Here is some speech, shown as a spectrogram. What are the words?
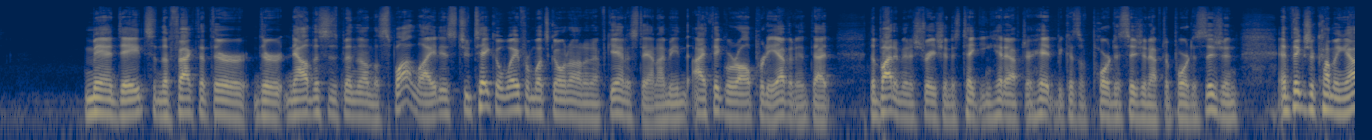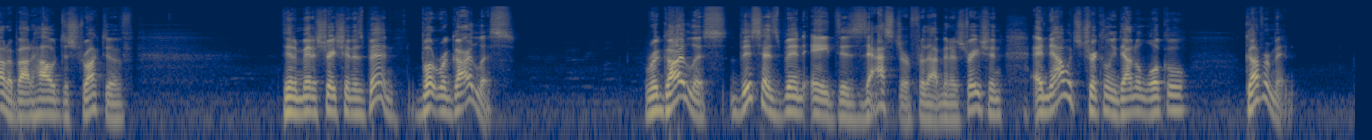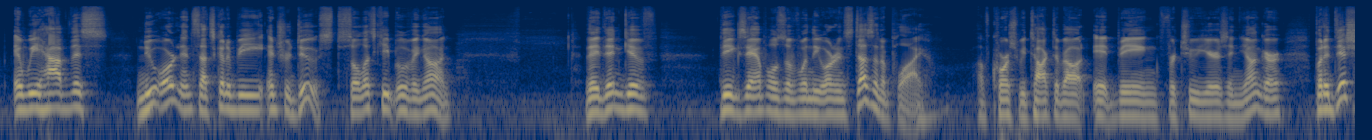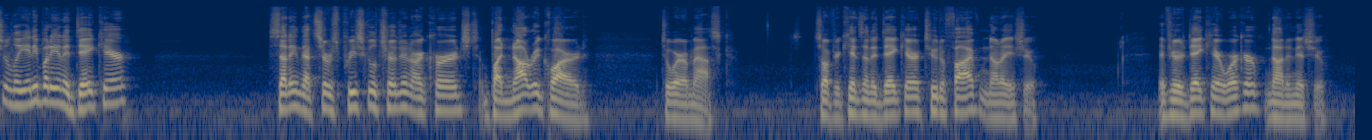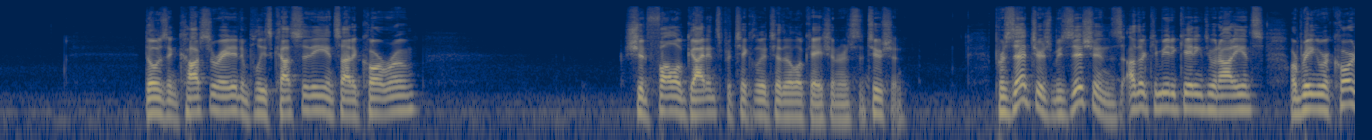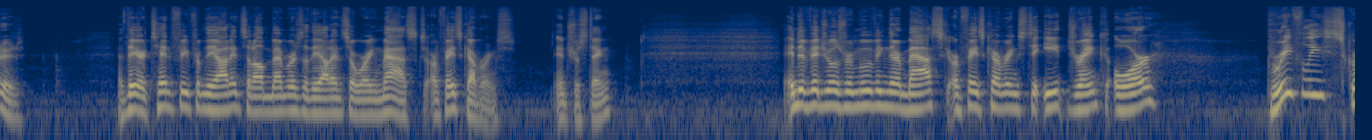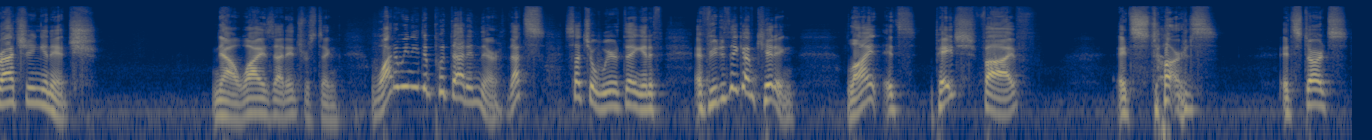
mandates and the fact that they're they're now this has been on the spotlight is to take away from what's going on in Afghanistan. I mean, I think we're all pretty evident that the Biden administration is taking hit after hit because of poor decision after poor decision, and things are coming out about how destructive the administration has been. But regardless, regardless, this has been a disaster for that administration, and now it's trickling down to local government. And we have this new ordinance that's going to be introduced. So let's keep moving on. They didn't give the examples of when the ordinance doesn't apply. Of course, we talked about it being for two years and younger. But additionally, anybody in a daycare setting that serves preschool children are encouraged but not required to wear a mask. So if your kid's in a daycare, two to five, not an issue. If you're a daycare worker, not an issue. Those incarcerated in police custody inside a courtroom should follow guidance particular to their location or institution. Presenters, musicians, other communicating to an audience or being recorded. If they are 10 feet from the audience and all members of the audience are wearing masks or face coverings. Interesting individuals removing their masks or face coverings to eat, drink, or briefly scratching an itch. Now, why is that interesting? Why do we need to put that in there? That's such a weird thing. And if if you do think I'm kidding, line it's page five. It starts. It starts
